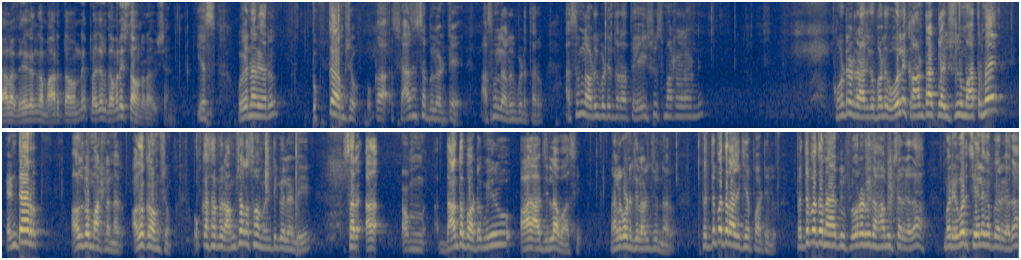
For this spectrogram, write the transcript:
చాలా వేగంగా మారుతా ఉన్నాయి. ప్రజలు గమనిస్తూ ఉన్నారు ఆ విషయాన్ని. ఎస్ ఓఎన్ఆర్ గారు ఒక్క అంశం ఒక శాసనసభ్యులు అంటే అసెంబ్లీలో అడుగు పెడతారు అసెంబ్లీలో అడుగు పెట్టిన తర్వాత ఏ ఇష్యూస్ మాట్లాడాలండి? కాంట్రాక్ట్ రాజగోపాల్ ఓన్లీ కాంట్రాక్ట్ల ఇష్యూలు మాత్రమే ఎంటైర్ హౌస్లో మాట్లాడినారు. అదొక అంశం. ఒక్కసారి మీరు అంశాల స్వామి ఇంటికి వెళ్ళండి. సరే దాంతోపాటు మీరు ఆ ఆ జిల్లా వాసి నల్గొండ జిల్లా నుంచి ఉన్నారు. పెద్ద పెద్ద రాజకీయ పార్టీలు పెద్ద పెద్ద నాయకులు ఫ్లోరైడ్ మీద హామీ ఇచ్చారు కదా మరి ఎవరు చేయలేకపోయారు కదా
